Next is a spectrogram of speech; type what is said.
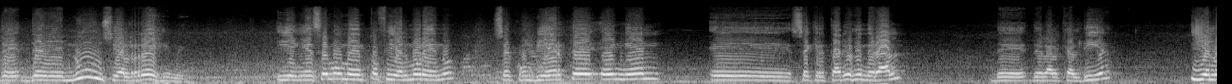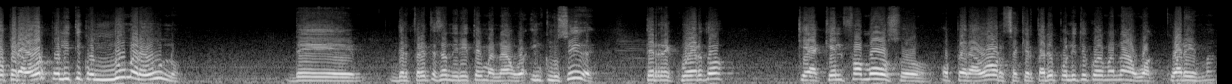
de, de denuncia al régimen y en ese momento Fidel Moreno se convierte en el eh, secretario general de, la alcaldía y el operador político número uno del Frente Sandinista en Managua. Inclusive, te recuerdo que aquel famoso operador, secretario político de Managua, Cuaresma,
